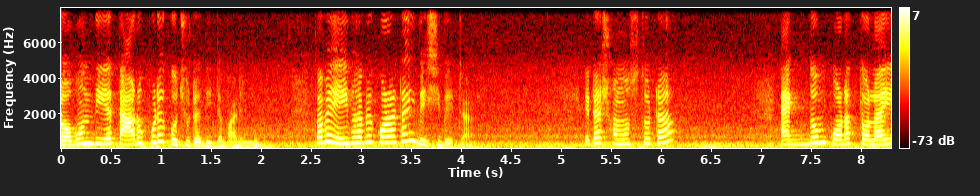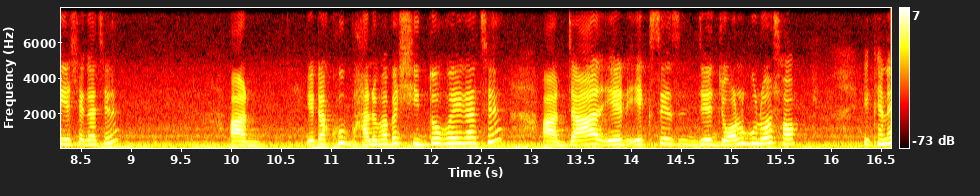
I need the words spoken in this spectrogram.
লবণ দিয়ে তার উপরে কচুটা দিতে পারেন। তবে এইভাবে করাটাই বেশি বেটার এটা সমস্তটা একদম কড়ার তলায় এসে গেছে। আর এটা খুব ভালোভাবে সিদ্ধ হয়ে গেছে আর যা এর এক্সেস যে জলগুলো সব এখানে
